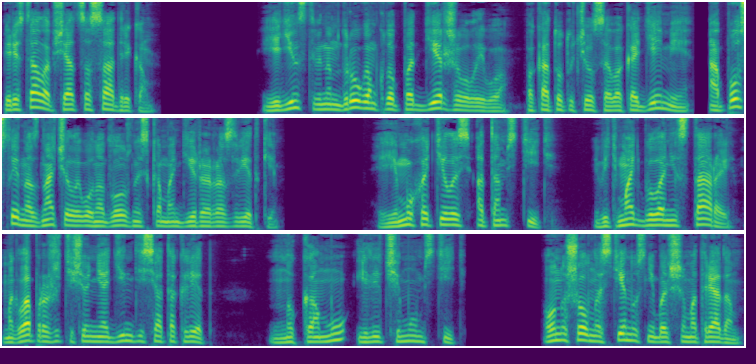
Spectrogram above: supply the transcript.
перестал общаться с Адриком. Единственным другом, кто поддерживал его, пока тот учился в академии, а после назначил его на должность командира разведки. Ему хотелось отомстить, ведь мать была не старой, могла прожить еще не один десяток лет. Но кому или чему мстить? Он ушел на стену с небольшим отрядом,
